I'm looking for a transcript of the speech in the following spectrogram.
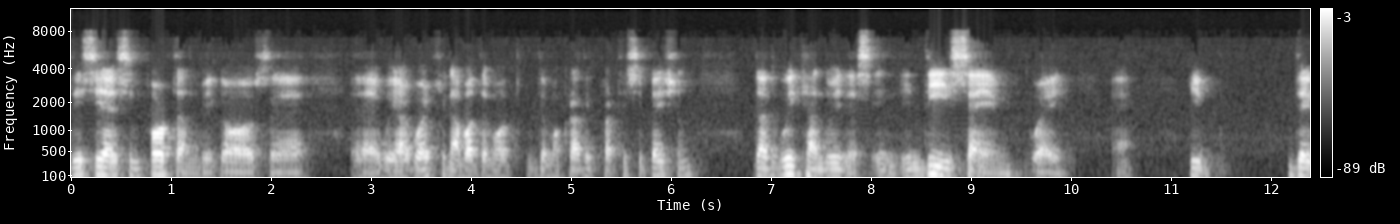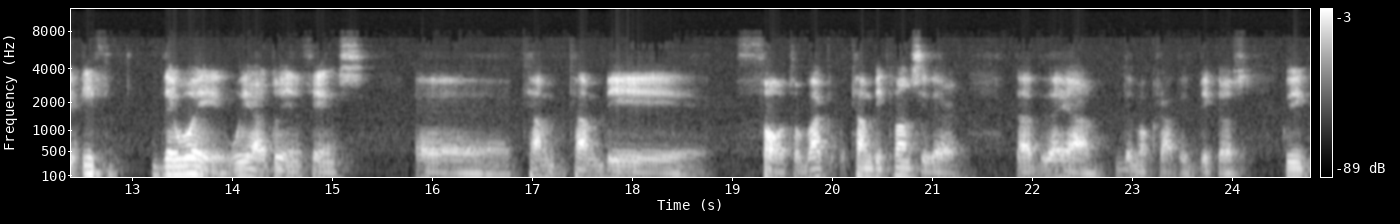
this year is important because uh, uh, we are working about demo democratic participation that we can do this in, in the same way. Eh? If, the, if the way we are doing things uh, can, can be thought or can be considered that they are democratic because we,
